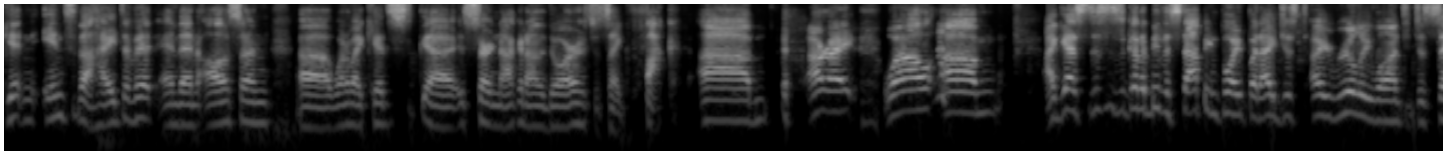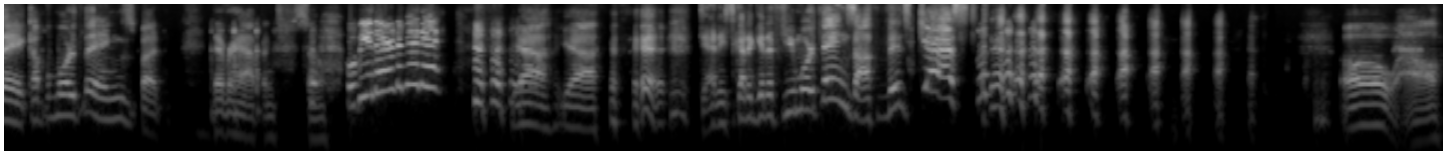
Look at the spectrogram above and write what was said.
getting into the height of it and then all of a sudden uh, one of my kids uh, started knocking on the door. It's just like fuck. Um, all right. Well um, i guess this is going to be the stopping point but i just i really wanted to say a couple more things but never happened so. We'll be there in a minute. yeah yeah. Daddy's got to get a few more things off of his chest oh wow.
